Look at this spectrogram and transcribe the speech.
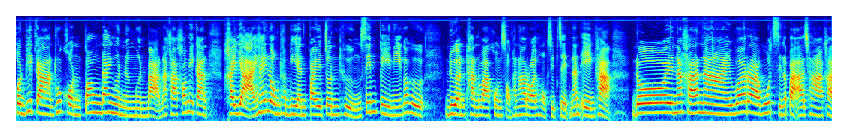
คนพิการทุกคนต้องได้เงิน 1 0,000 บาทนะคะเขามีการขยายให้ลงทะเบียนไปจนถึงสิ้นปีนี้ก็คือเดือนธันวาคม 2567 นั่นเองค่ะ โดยนะคะนายวราวุฒิศิลปะอาชาค่ะ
